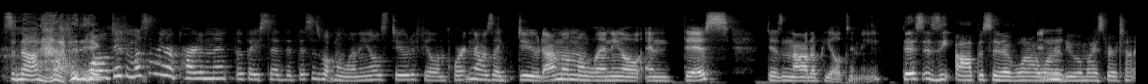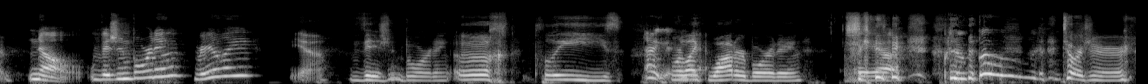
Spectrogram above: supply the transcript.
It's not happening. Well, did wasn't there a part in it that they said that this is what millennials do to feel important? I was like, dude, I'm a millennial, and this does not appeal to me. this is the opposite of what i want to do in my spare time. No, vision boarding, really? yeah. Vision boarding. Ugh please I, more like waterboarding Yeah. poo. torture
